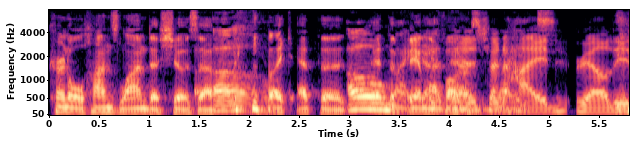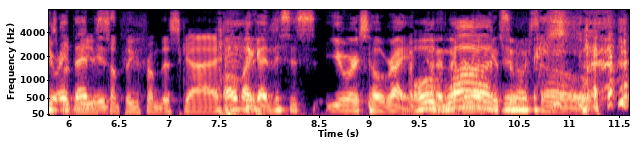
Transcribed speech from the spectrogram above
Colonel Hans Landa shows up oh. like at the Oh at the my family God, farm. that I is trying to hide realities, You're right, but that needs is- something from this guy. Oh my god, this is you are so right. Au and then the revoir, girl gets away. Generoso.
